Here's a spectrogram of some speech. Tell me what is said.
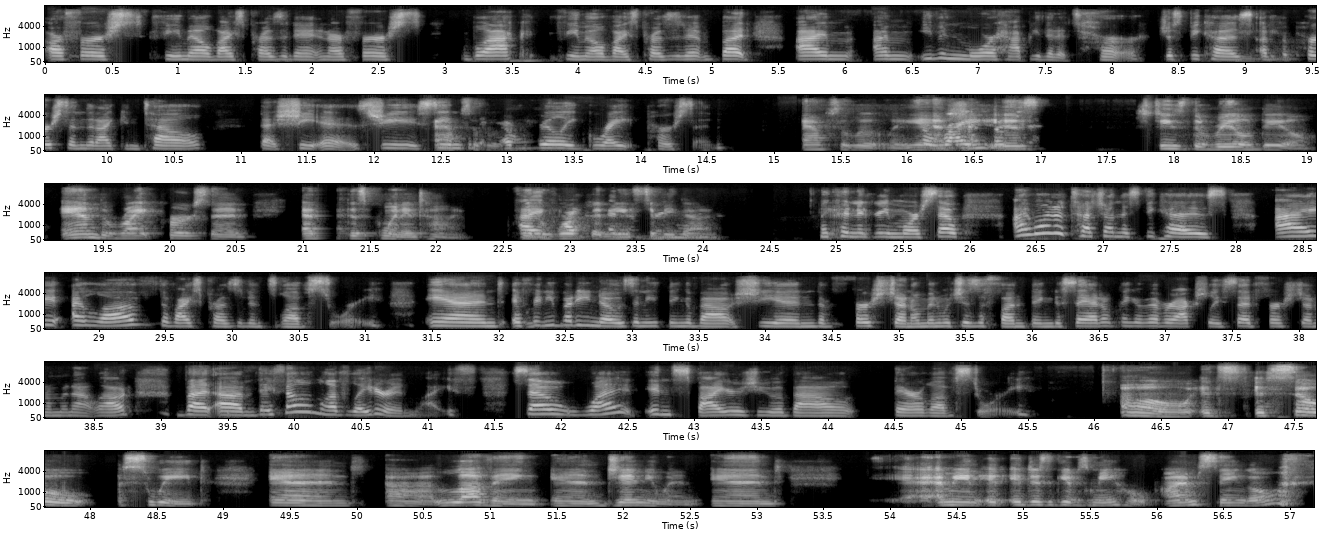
our first female vice president and our first black female vice president but i'm i'm even more happy that it's her just because of the mm. person that i can tell that she is she seems absolutely. like a really great person absolutely yeah right she person. is she's the real deal and the right person at this point in time for I, the work I that needs to be more. done I couldn't agree more. So I want to touch on this because I I love the vice president's love story. And if mm-hmm. anybody knows anything about she and the first gentleman, which is a fun thing to say, I don't think I've ever actually said first gentleman out loud, but um, they fell in love later in life. So what inspires you about their love story? Oh, it's it's so sweet and uh, loving and genuine and I mean, it, it just gives me hope. I'm single.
